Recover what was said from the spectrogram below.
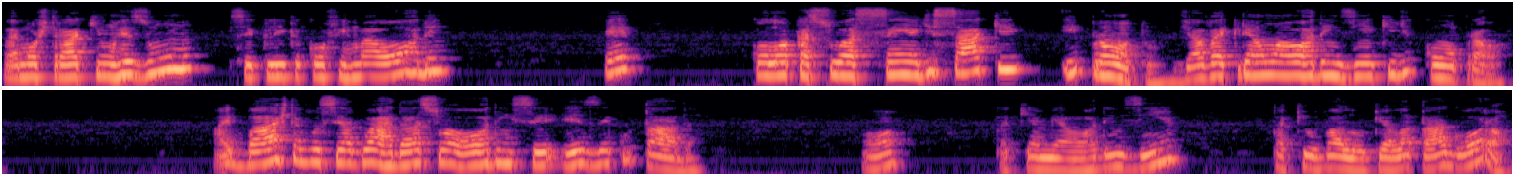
Vai mostrar aqui um resumo, você clica em confirmar a ordem e coloca a sua senha de saque e pronto. Já vai criar uma ordenzinha aqui de compra. Ó. Aí basta você aguardar a sua ordem ser executada. Ó, tá aqui a minha ordenzinha. Tá aqui o valor que ela tá agora, ó.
